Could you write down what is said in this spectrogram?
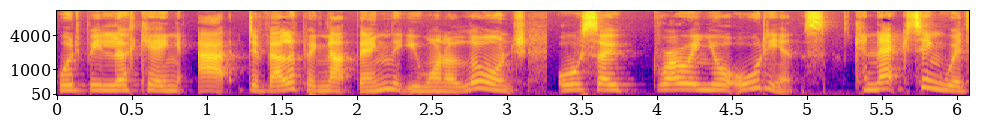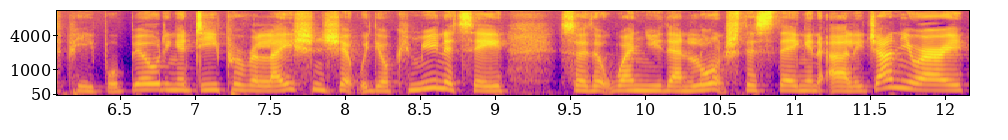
would be looking at developing that thing that you want to launch, also growing your audience connecting with people, building a deeper relationship with your community so that when you then launch this thing in early January,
